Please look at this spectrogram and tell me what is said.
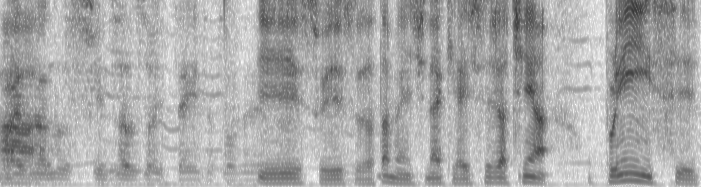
a Mais anos, fim dos anos 80, talvez. isso, isso, exatamente, né? Que aí você já tinha o Prince,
